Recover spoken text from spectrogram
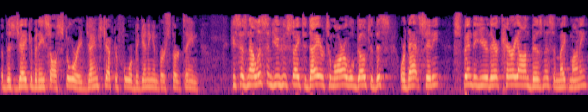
of this Jacob and Esau story. James chapter 4, beginning in verse 13. He says, Now listen, you who say today or tomorrow we'll go to this or that city, spend a year there, carry on business, and make money.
